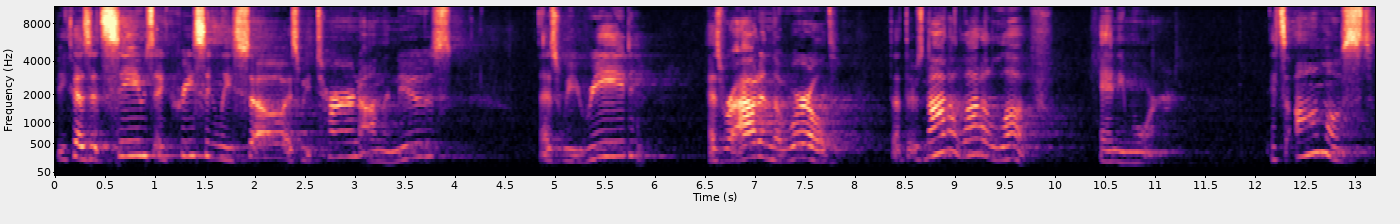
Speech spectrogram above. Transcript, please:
because it seems increasingly so as we turn on the news, as we read, as we're out in the world, that there's not a lot of love anymore. It's almost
